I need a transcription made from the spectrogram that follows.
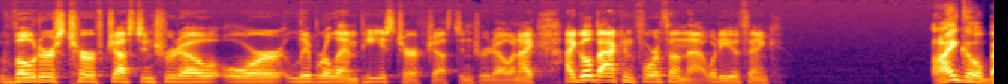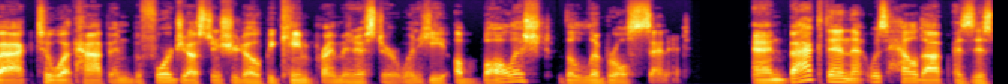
voters turf Justin Trudeau or Liberal MPs turf Justin Trudeau. And I, I go back and forth on that. What do you think? I go back to what happened before Justin Trudeau became prime minister when he abolished the Liberal Senate. And back then, that was held up as this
